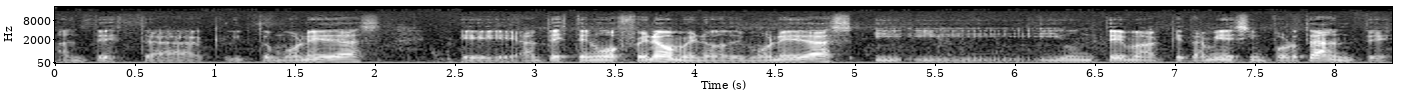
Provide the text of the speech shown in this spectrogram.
ante estas criptomonedas, eh, ante este nuevo fenómeno de monedas y un tema que también es importante,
